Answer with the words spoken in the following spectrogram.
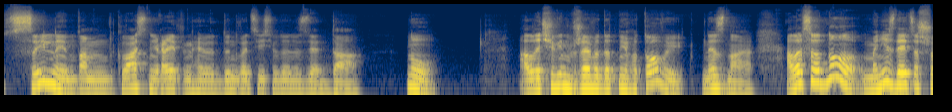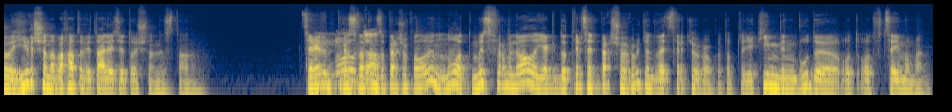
Сильний, ну там класні рейтинги 1.28, 1.9, да. Ну. Але чи він вже видатний готовий, не знаю. Але все одно, мені здається, що гірше набагато Віталіті точно не стане. Це рейтинг Ну, президентом да. за першу половину. Ну от ми сформулювали як до 31 грудня 23 року. Тобто, яким він буде от, от в цей момент.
